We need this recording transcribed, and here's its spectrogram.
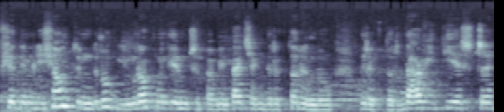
w 72 roku, nie wiem czy pamiętacie, jak dyrektorem był dyrektor Dawid jeszcze,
